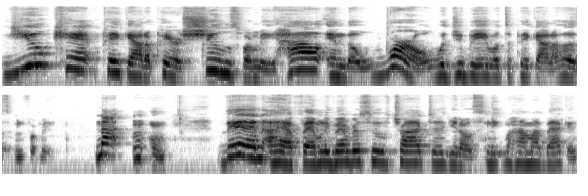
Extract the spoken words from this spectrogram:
You can't pick out a pair of shoes for me. How in the world would you be able to pick out a husband for me? Not. Mm-mm. Then I have family members who've tried to, you know, sneak behind my back and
